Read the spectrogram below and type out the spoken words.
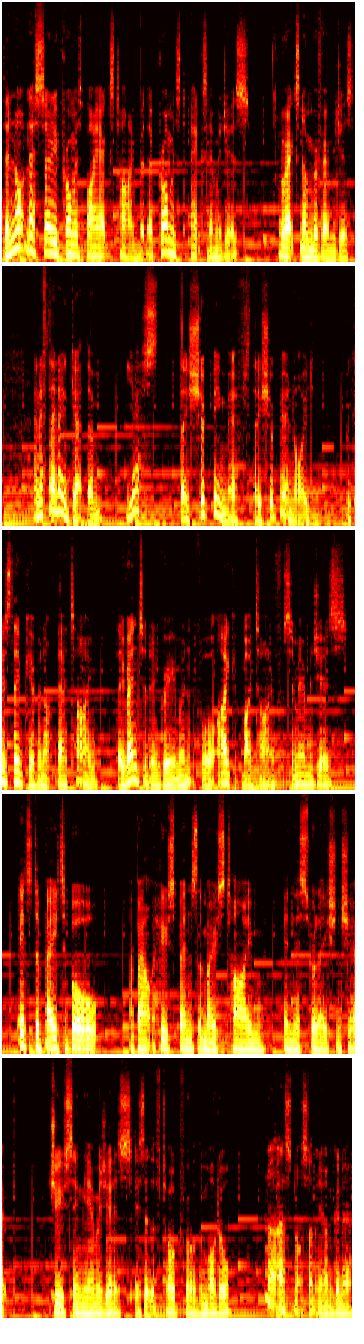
they're not necessarily promised by X time, but they're promised X images or X number of images. And if they don't get them, yes, they should be miffed, they should be annoyed because they've given up their time. They've entered an agreement for I give my time for some images. It's debatable about who spends the most time in this relationship producing the images. Is it the photographer or the model? No, that's not something I'm going to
